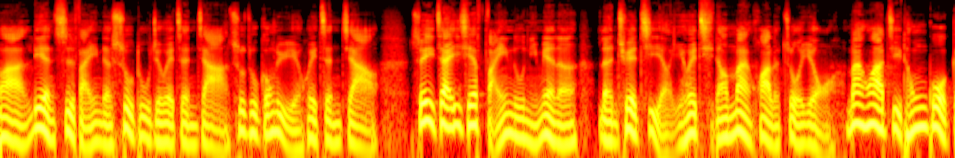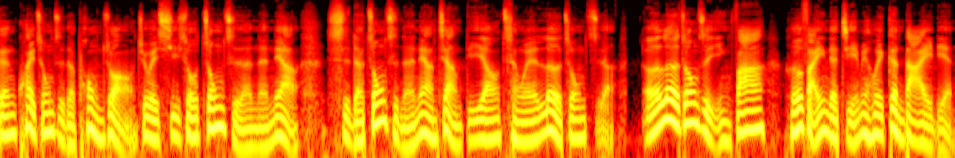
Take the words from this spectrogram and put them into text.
话，链式反应的速度就会增加，速度功率也会增加哦。所以在一些反应炉里面呢，冷却剂啊也会起到慢化的作用哦。漫化剂通过跟快中子的碰撞，就会吸收中子的能量，使得中子能量降低哦，成为热中子。而热中子引发核反应的截面会更大一点，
